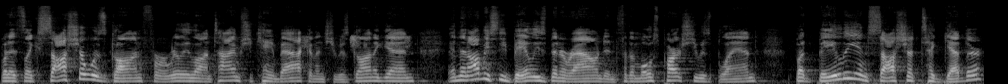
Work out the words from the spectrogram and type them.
But it's like Sasha was gone for a really long time. She came back and then she was gone again, and then obviously Bayley's been around, and for the most part she was bland. But Bayley and Sasha together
